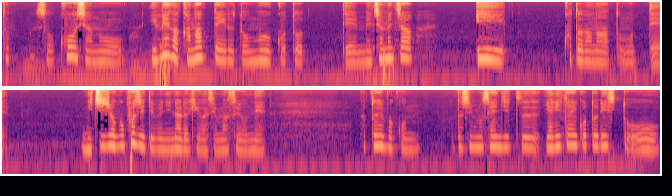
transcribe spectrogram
とそう後者の夢が叶っていると思うことってめちゃめちゃいいことだなと思って日常がポジティブになる気がしますよね。例えばこの私も先日やりたいことリストを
